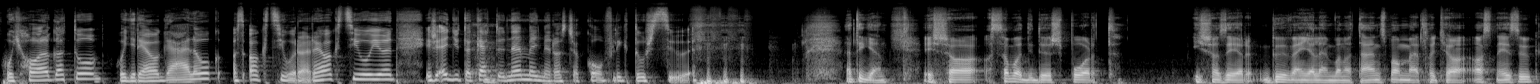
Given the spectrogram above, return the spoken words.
hogy hallgatom, hogy reagálok, az akcióra reakció jön, és együtt a kettő nem megy, mert az csak konfliktus szül. Hát igen, és a, a szabadidős sport is azért bőven jelen van a táncban, mert hogyha azt nézzük,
